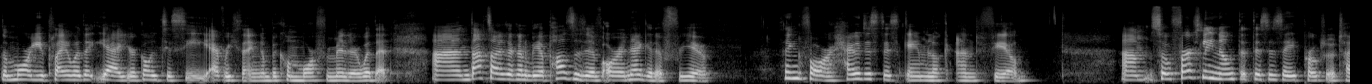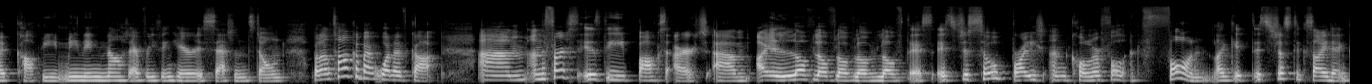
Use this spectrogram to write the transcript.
the more you play with it, yeah, you're going to see everything and become more familiar with it. And that's either going to be a positive or a negative for you. Thing four, how does this game look and feel? Um, so firstly note that this is a prototype copy, meaning not everything here is set in stone, but I'll talk about what I've got. Um, and the first is the box art. Um, I love, love, love, love, love this. It's just so bright and colourful and fun. Like it, it's just exciting.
